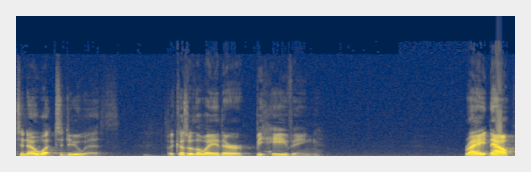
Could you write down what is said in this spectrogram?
to know what to do with because of the way they're behaving. Right? Now,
